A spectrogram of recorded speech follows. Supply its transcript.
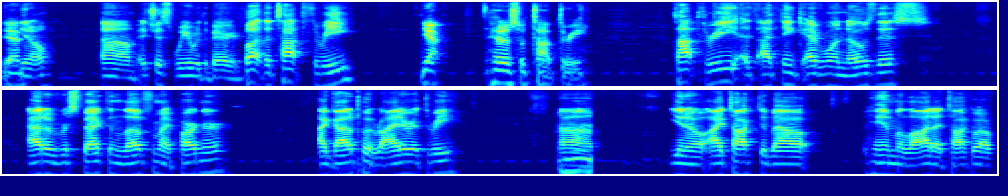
yeah You know, um, it's just weird with the barrier. But the top three, yeah hit us with top three top three, I- I think everyone knows this. Out of respect and love for my partner, I got to put Ryder at three. Um, you know, I talked about him a lot. I talk about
